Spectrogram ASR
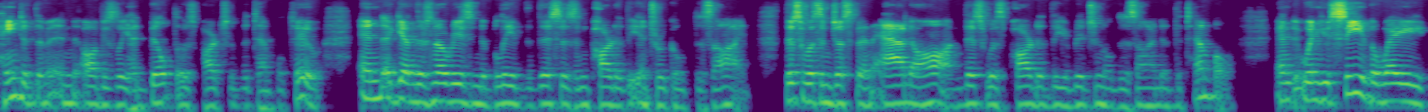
painted them and obviously had built those parts of the temple too. And again, there's no reason to believe that this isn't part of the integral design. This wasn't just an add on, this was part of the original design of the temple. And when you see the way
